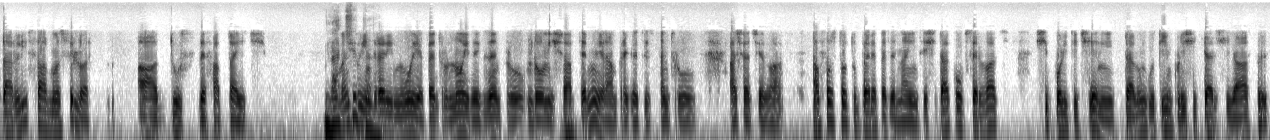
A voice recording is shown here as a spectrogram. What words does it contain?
dar lipsa măsurilor a dus, de fapt, aici. La momentul ce intrării în UE pentru noi, de exemplu, în 2007, nu eram pregătiți pentru așa ceva. A fost totul pe repede înainte și dacă observați și politicienii de-a lungul timpului și chiar și astăzi,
